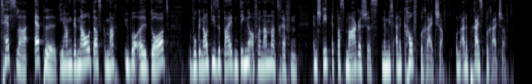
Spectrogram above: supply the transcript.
Tesla, Apple, die haben genau das gemacht. Überall dort, wo genau diese beiden Dinge aufeinandertreffen, entsteht etwas Magisches, nämlich eine Kaufbereitschaft und eine Preisbereitschaft.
